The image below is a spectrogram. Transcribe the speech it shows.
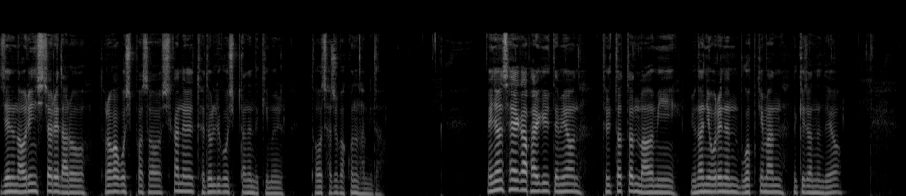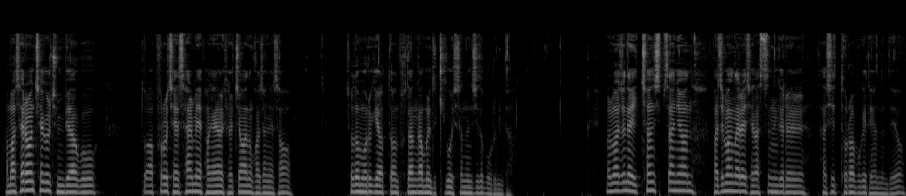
이제는 어린 시절의 나로 돌아가고 싶어서 시간을 되돌리고 싶다는 느낌을 더 자주 받고는 합니다. 매년 새해가 밝을 때면 들떴던 마음이 유난히 올해는 무겁게만 느껴졌는데요. 아마 새로운 책을 준비하고 또 앞으로 제 삶의 방향을 결정하는 과정에서 저도 모르게 어떤 부담감을 느끼고 있었는지도 모릅니다. 얼마 전에 2014년 마지막 날에 제가 쓴 글을 다시 돌아보게 되었는데요.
